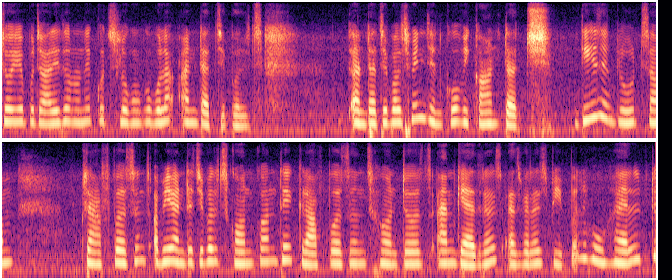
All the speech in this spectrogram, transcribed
जो ये पुजारी थे, उन्होंने कुछ लोगों को बोला अनटचेबल्स अनटचेबल्स मीन जिनको we can't touch these include some craft person अभी अनटचेबल्स कौन कौन थे? Craft person hunters and gatherers as well as people who helped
